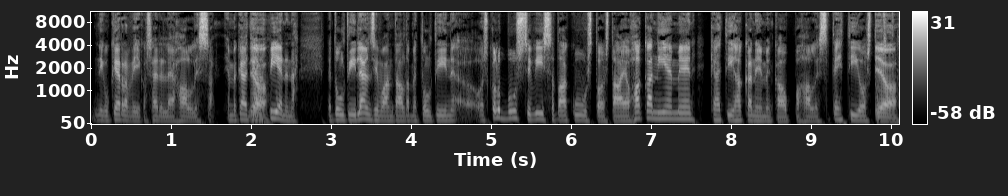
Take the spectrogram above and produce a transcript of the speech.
niinku kerran viikossa edelleen hallissa. Ja me käytiin Joo. aina pienenä. Me tultiin Länsi-Vantaalta, me tultiin, äh, olisiko ollut bussi 516 ajo Hakaniemeen, käytiin Hakaniemen kauppahallissa, tehtiin ostokset Joo.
